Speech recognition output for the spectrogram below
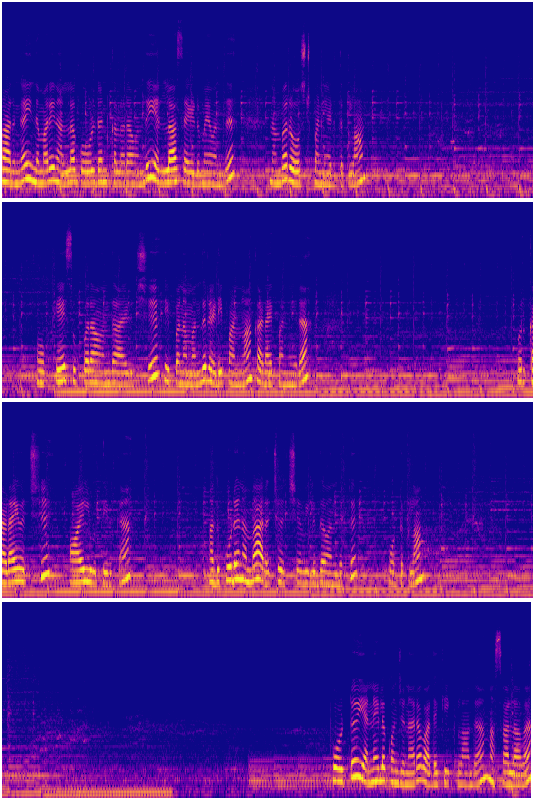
பாருங்கள் இந்த மாதிரி நல்லா கோல்டன் கலராக வந்து எல்லா சைடுமே வந்து நம்ம ரோஸ்ட் பண்ணி எடுத்துக்கலாம். ஓகே சூப்பராக வந்து ஆயிடுச்சு. இப்போ நம்ம வந்து ரெடி பண்ணலாம். கடாய் பன்னீரை. ஒரு கடாய் வச்சு ஆயில் ஊற்றிருக்கேன் அது கூட நம்ம அரைச்சி வச்ச விழுதை வந்துட்டு போட்டுக்கலாம். போட்டு எண்ணெயில் கொஞ்ச நேரம் வதக்கிக்கலாம் அதை மசாலாவை.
